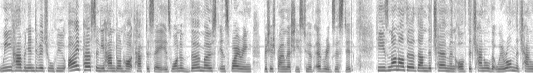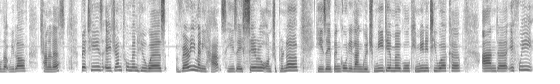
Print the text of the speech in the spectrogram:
we have an individual who I personally, hand on heart, have to say is one of the most inspiring British Bangladeshis to have ever existed. He's none other than the chairman of the channel that we're on, the channel that we love, Channel But he's a gentleman who wears very many hats. He's a serial entrepreneur, he's a Bengali language media mogul, community worker. And uh, if we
